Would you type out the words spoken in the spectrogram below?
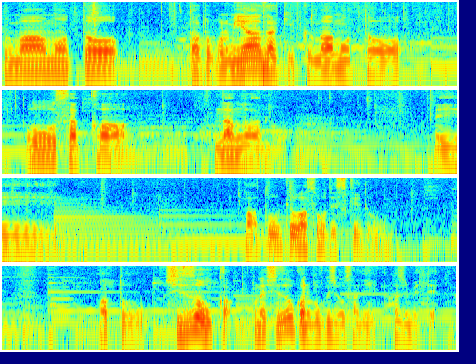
熊本行ったところ宮崎熊本大阪長野えーまあ東京はそうですけどあと静岡。これ静岡の牧場さんに初めて。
